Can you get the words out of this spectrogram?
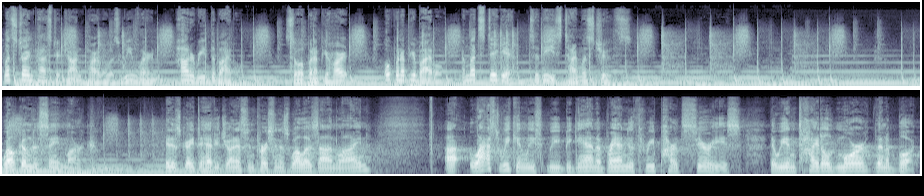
let's join Pastor John Parlow as we learn how to read the Bible. So open up your heart, open up your Bible, and let's dig in to these timeless truths. Welcome to St. Mark. It is great to have you join us in person as well as online. Uh, last weekend, we, we began a brand new three part series that we entitled More Than a Book,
